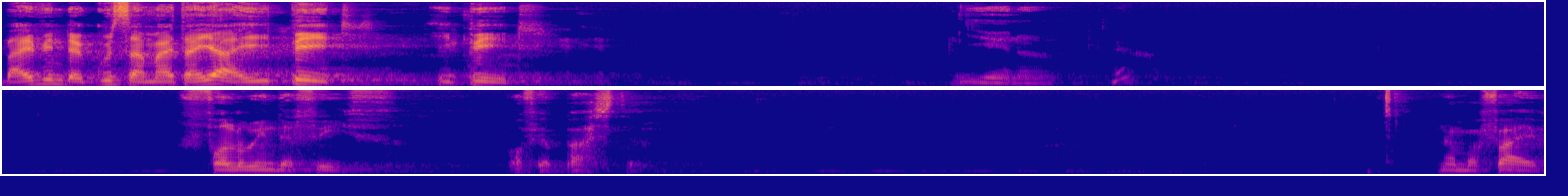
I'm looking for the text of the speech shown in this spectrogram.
But even the good Samaritan, yeah, he paid. He paid. You know. Following the faith of your pastor. Number five.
